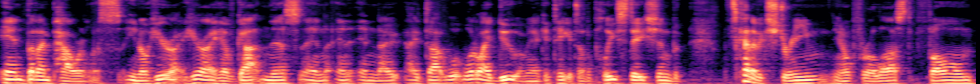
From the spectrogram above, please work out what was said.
and but I'm powerless. You know, here here I have gotten this, and and, and I, I thought, what, what do I do? I mean, I could take it to the police station, but it's kind of extreme, you know, for a lost phone.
